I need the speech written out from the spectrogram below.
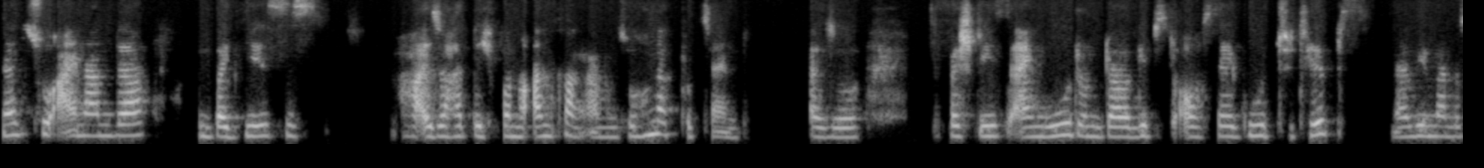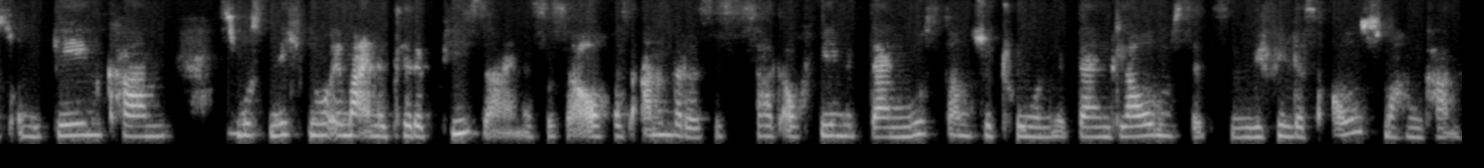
ne, zueinander. Und bei dir ist es, also hatte ich von Anfang an so 100 Prozent. Also du verstehst einen gut und da gibst du auch sehr gute Tipps, ne, wie man das umgehen kann. Es muss nicht nur immer eine Therapie sein, es ist auch was anderes. Es hat auch viel mit deinen Mustern zu tun, mit deinen Glaubenssätzen, wie viel das ausmachen kann.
